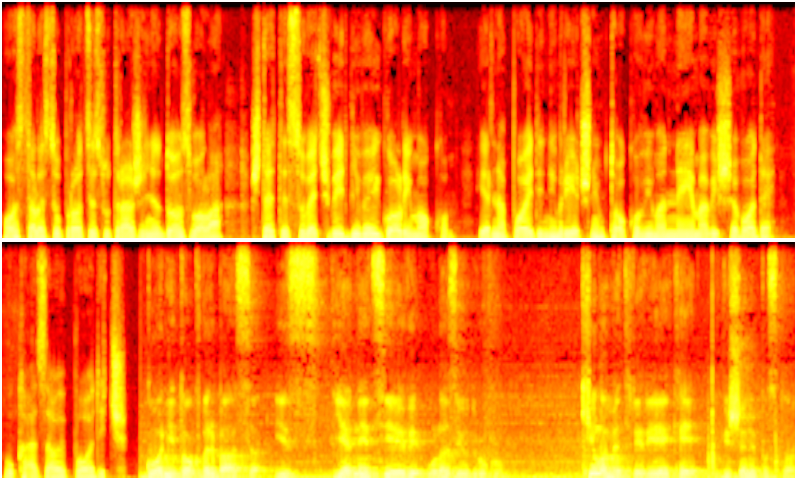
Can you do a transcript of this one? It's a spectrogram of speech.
ostale su u procesu traženja dozvola, štete su već vidljive i golim okom, jer na pojedinim riječnim tokovima nema više vode ukazao je Podić. Gornji tok Vrbasa iz jedne cijevi ulazi u drugu. Kilometri rijeke više ne postoje.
